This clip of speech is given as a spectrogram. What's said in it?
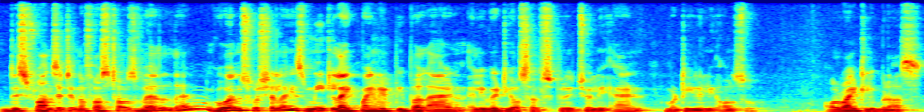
this transit in the first house well then go and socialize meet like-minded people and elevate yourself spiritually and materially also. All right libras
